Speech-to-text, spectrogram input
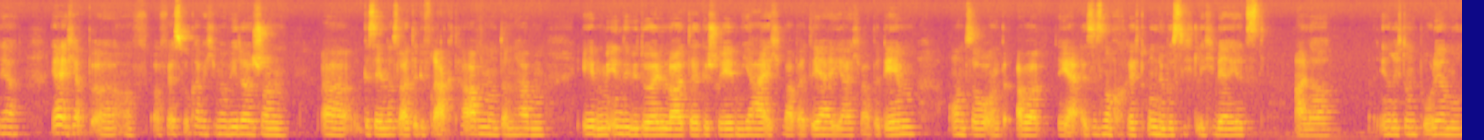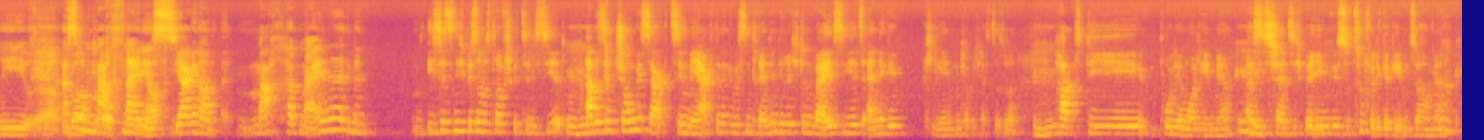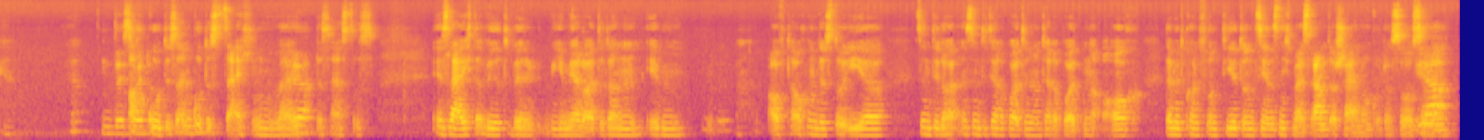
ja. ja. ich habe äh, auf, auf Facebook habe ich immer wieder schon äh, gesehen, dass Leute gefragt haben und dann haben eben individuell Leute geschrieben, ja, ich war bei der, ja, ich war bei dem und so. Und aber ja, es ist noch recht unübersichtlich, wer jetzt aller in Richtung Polyamorie oder Ach so, Mach meine ist. Ja, genau. Mach hat meine, ich mein, ist jetzt nicht besonders darauf spezialisiert, mhm. aber sie hat schon gesagt, sie merkt einen gewissen Trend in die Richtung, weil sie jetzt einige Klienten, glaube ich, heißt das so, mhm. hat, die Polyamor leben. Ja? Mhm. Also es scheint sich bei irgendwie so zufällig ergeben zu haben. Ja? Okay. Ja. Und das Auch halt gut, ist ein gutes Zeichen, weil ja. das heißt, dass es leichter wird, weil je mehr Leute dann eben auftauchen, desto eher sind die, Leute, sind die Therapeutinnen und Therapeuten auch damit konfrontiert und sehen es nicht mehr als Randerscheinung oder so, sondern ja.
